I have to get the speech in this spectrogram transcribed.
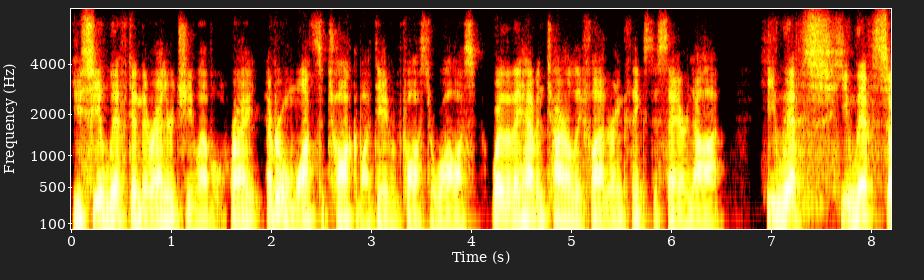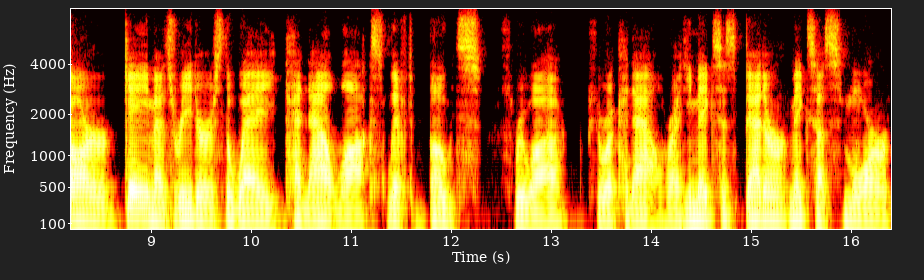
you see a lift in their energy level, right? Everyone wants to talk about David Foster Wallace, whether they have entirely flattering things to say or not. He lifts he lifts our game as readers the way canal locks lift boats through a through a canal, right? He makes us better, makes us more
